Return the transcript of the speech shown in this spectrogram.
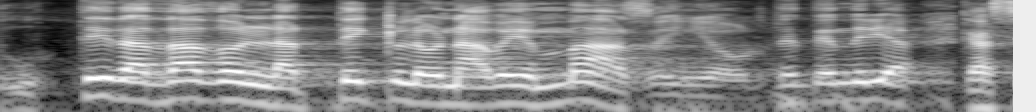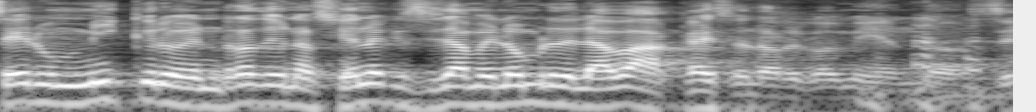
usted, ha dado en la tecla una vez más, señor. Usted tendría que hacer un micro en Radio Nacional que se llama El Hombre de la Vaca, eso lo recomiendo. sí.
